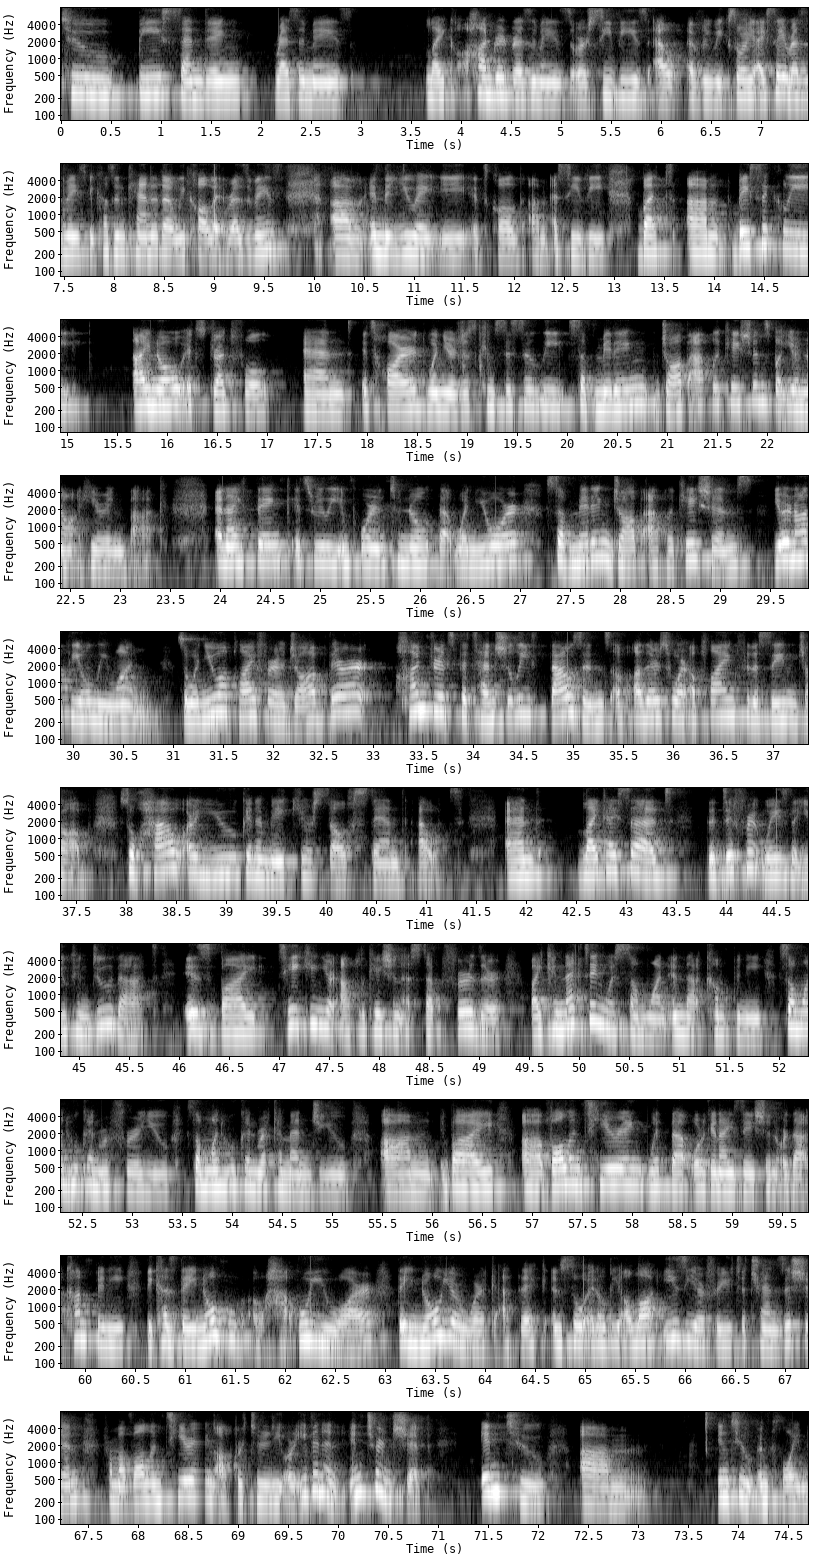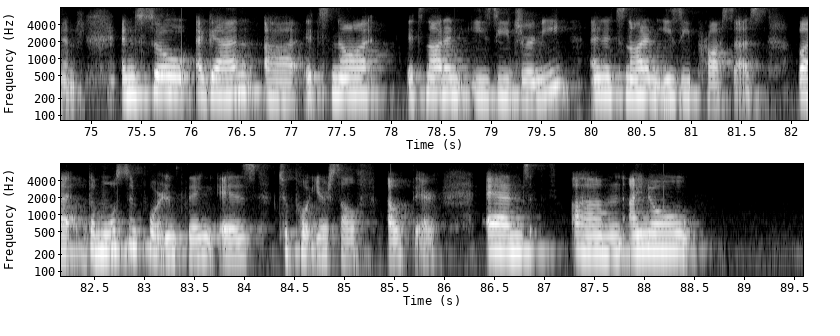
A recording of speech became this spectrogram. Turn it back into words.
to be sending resumes like 100 resumes or CVs out every week. Sorry, I say resumes because in Canada we call it resumes. Um, in the UAE, it's called um, a CV. But um, basically, I know it's dreadful and it's hard when you're just consistently submitting job applications, but you're not hearing back. And I think it's really important to note that when you're submitting job applications, you're not the only one. So when you apply for a job, there are hundreds, potentially thousands of others who are applying for the same job. So, how are you going to make yourself stand out? And like I said, the different ways that you can do that is by taking your application a step further by connecting with someone in that company, someone who can refer you, someone who can recommend you, um, by uh, volunteering with that organization or that company because they know who, who you are, they know your work ethic, and so it'll be a lot easier for you to transition from a volunteering opportunity or even an internship into um, into employment. And so again, uh, it's not it's not an easy journey and it's not an easy process. But the most important thing is to put yourself out there. And um, I know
